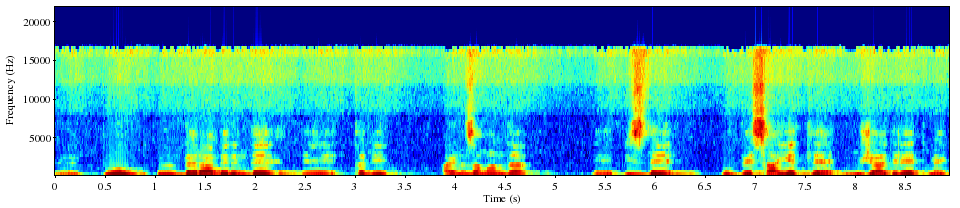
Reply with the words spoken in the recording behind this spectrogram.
E, bu e, beraberinde e, tabii aynı zamanda bizde bu vesayetle mücadele etmek,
